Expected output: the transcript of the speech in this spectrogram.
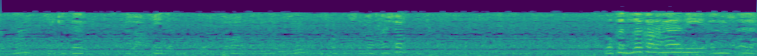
الآن في كتاب العقيدة 17 وقد ذكر هذه المسألة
